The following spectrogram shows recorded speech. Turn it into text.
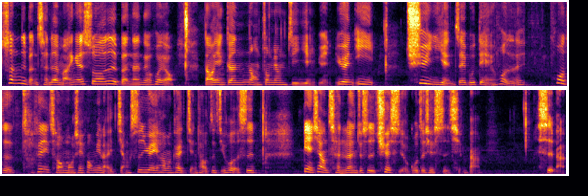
算日本承认嘛？应该说日本难得会有导演跟那种重量级演员愿意去演这部电影，或者或者可以从某些方面来讲，是愿意他们开始检讨自己，或者是变相承认，就是确实有过这些事情吧。是吧？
